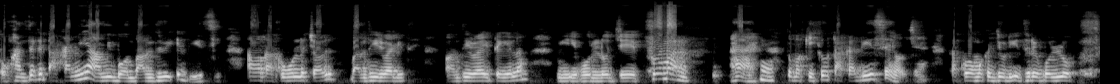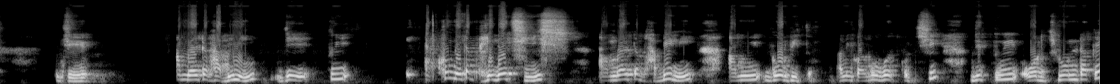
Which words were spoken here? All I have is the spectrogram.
ওখান থেকে টাকা নিয়ে আমি বান্ধবীকে দিয়েছি। আমার কাকু বলল চল বান্ধবীর বাড়িতে। বান্ধবীর বাড়িতে গেলাম গিয়ে বলল যে প্রমাণ হ্যাঁ তোমাকে কেউ টাকা দিয়েছে? হচ্ছে কাকু আমাকে জড়িয়ে ধরে বলল যে আমরা এটা ভাবিনি যে তুই এখন এটা ভেবেছিস আমরা এটা ভাবিনি আমি গর্বিত। আমি গর্ববোধ করছি যে তুই ওর জীবনটাকে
